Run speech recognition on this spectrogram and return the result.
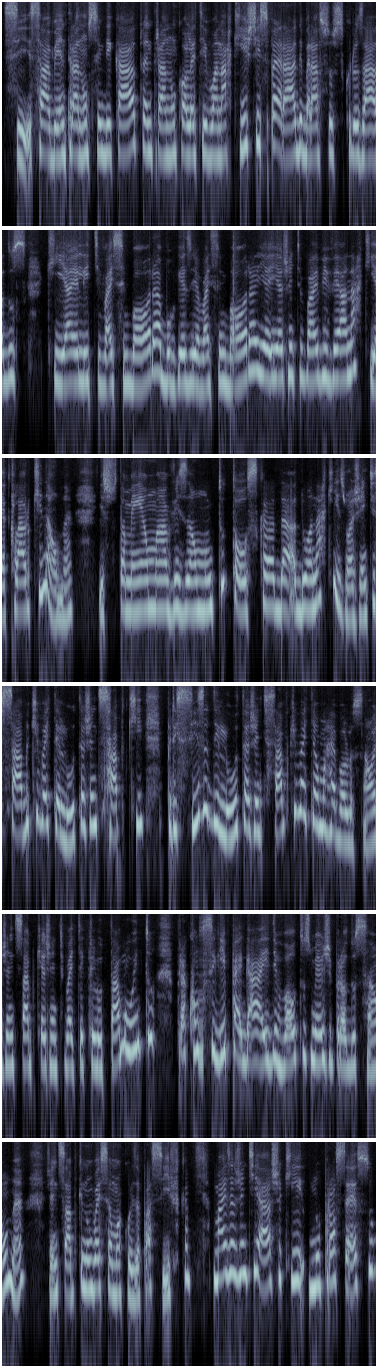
se sabe, entrar num sindicato, entrar num coletivo anarquista e esperar de braços cruzados que a elite vai se embora, a burguesia vai se embora e aí a gente vai viver a anarquia. Claro que não, né? Isso também é uma visão muito tosca da, do anarquismo. A gente sabe que vai ter luta, a gente sabe que precisa de luta, a gente sabe que vai ter uma revolução, a gente sabe que a gente vai ter que lutar lutar muito para conseguir pegar aí de volta os meios de produção, né? A gente sabe que não vai ser uma coisa pacífica, mas a gente acha que no processo,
